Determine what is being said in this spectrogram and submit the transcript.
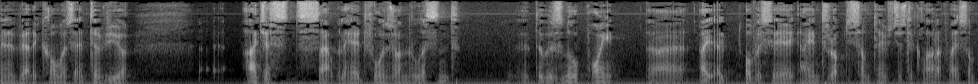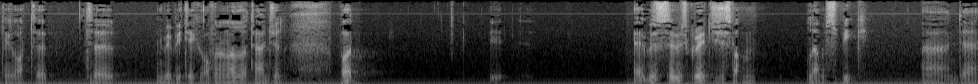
in inverted commas interviewer, I just sat with the headphones on and listened. There was no point. Uh, I, I, obviously I interrupted sometimes just to clarify something or to to maybe take it off on another tangent, but it, was it was great to just let them let them speak and. Uh,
